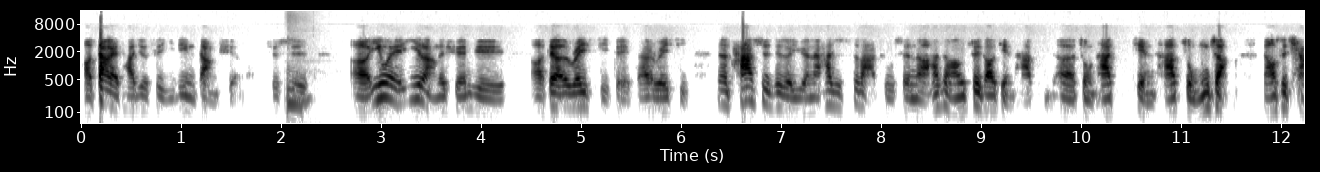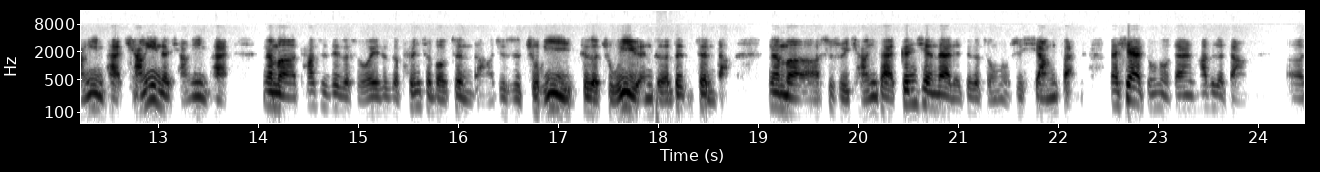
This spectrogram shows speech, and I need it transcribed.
啊，大概他就是一定当选了，就是呃，因为伊朗的选举啊叫瑞西，对，他是瑞西。那他是这个原来他是司法出身的，他是好像最高检察呃总察检察总长，然后是强硬派，强硬的强硬派。那么他是这个所谓这个 principle 政党，就是主义这个主义原则的政党，那么是属于强硬派，跟现在的这个总统是相反的。那现在总统当然他这个党呃，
